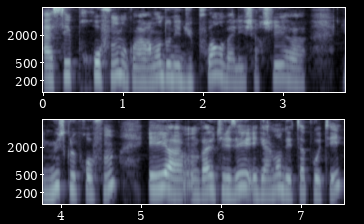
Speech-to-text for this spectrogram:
assez profond. Donc on va vraiment donner du poids, on va aller chercher euh, les muscles profonds et euh, on va utiliser également des tapotés.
